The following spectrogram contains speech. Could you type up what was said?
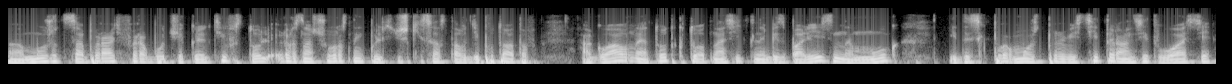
э, может собрать в рабочий коллектив столь разношерстный политический состав депутатов. А главное, тот, кто относительно безболезненно мог и до сих пор может провести транзит власти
